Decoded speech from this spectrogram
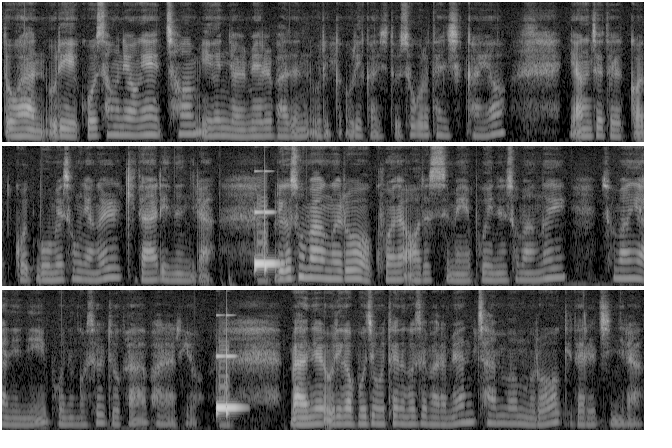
또한 우리 곧 성령의 처음 익은 열매를 받은 우리, 우리까지도 속으로 탄식하여 양자될 것 곧 몸의 속량을 기다리느니라. 우리가 소망으로 구원을 얻었음에 보이는 소망의 소망이 아니니 보는 것을 누가 바라리요. 만일 우리가 보지 못하는 것을 바라면 참음으로 기다릴지니라.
